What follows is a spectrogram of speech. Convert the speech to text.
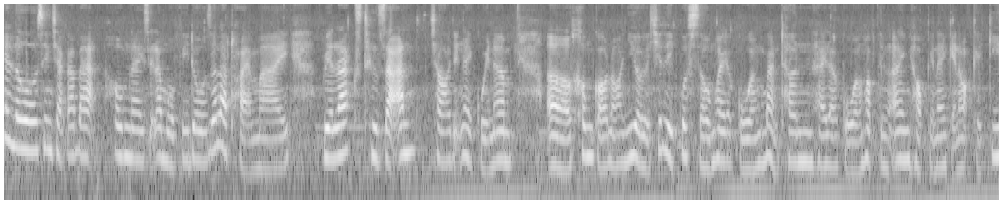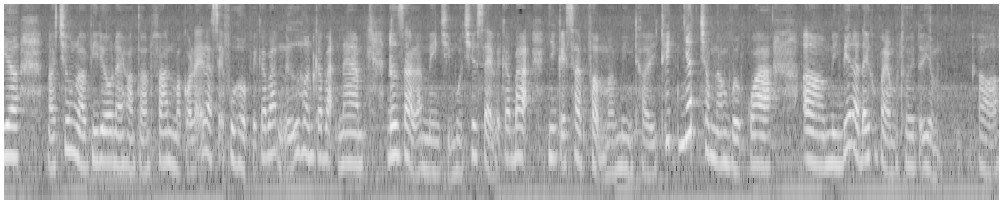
Hello, xin chào các bạn. Hôm nay sẽ là một video rất là thoải mái, relax, thư giãn cho những ngày cuối năm. Uh, không có nói nhiều về triết lý cuộc sống hay là cố gắng bản thân hay là cố gắng học tiếng Anh, học cái này cái nọ cái kia. Nói chung là video này hoàn toàn fun mà có lẽ là sẽ phù hợp với các bạn nữ hơn các bạn nam. Đơn giản là mình chỉ muốn chia sẻ với các bạn những cái sản phẩm mà mình thấy thích nhất trong năm vừa qua. Uh, mình biết là đây không phải là một thời điểm uh,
